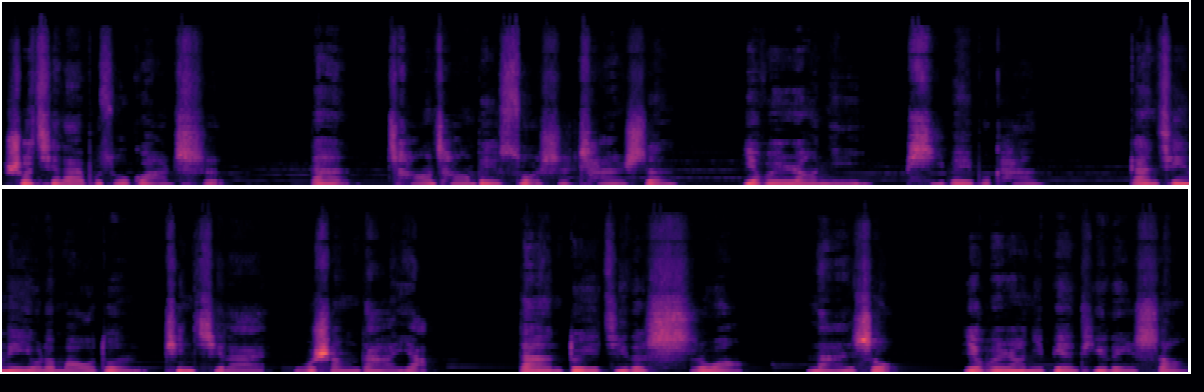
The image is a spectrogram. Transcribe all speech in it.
说起来不足挂齿，但常常被琐事缠身，也会让你疲惫不堪。感情里有了矛盾，听起来无伤大雅。但堆积的失望、难受，也会让你遍体鳞伤，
